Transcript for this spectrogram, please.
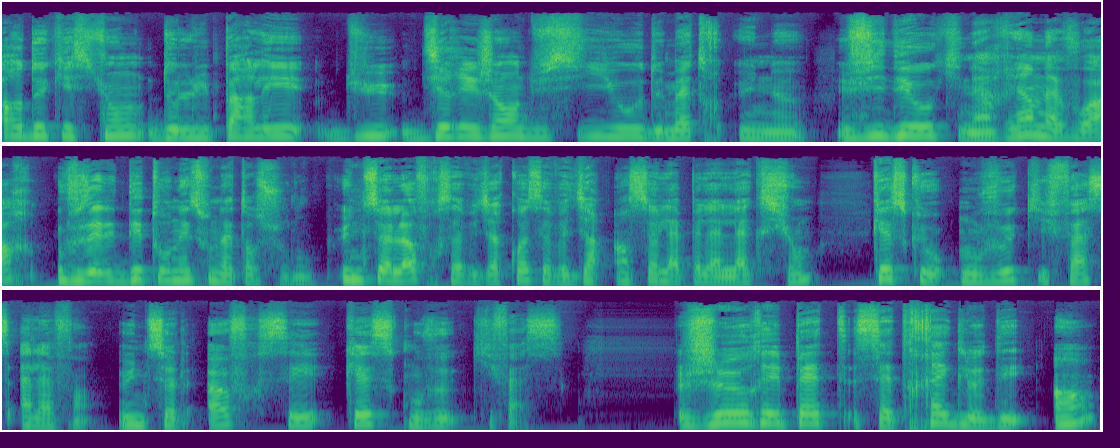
hors de question de lui parler du dirigeant, du CEO, de mettre une vidéo qui n'a rien à voir. Vous allez détourner son attention. Donc, une seule offre, ça veut dire quoi? Ça veut dire un seul appel à l'action. Qu'est-ce qu'on veut qu'il fasse à la fin? Une seule offre, c'est qu'est-ce qu'on veut qu'il fasse Je répète cette règle des 1,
